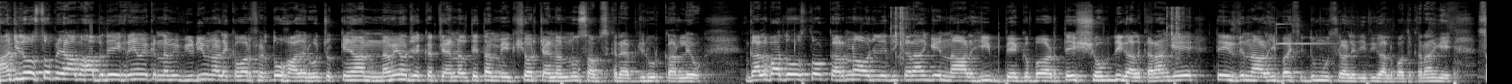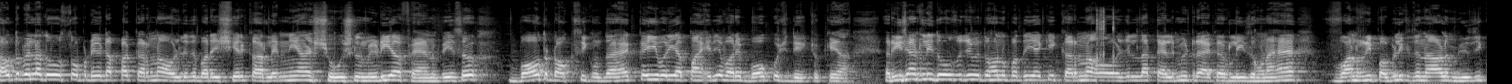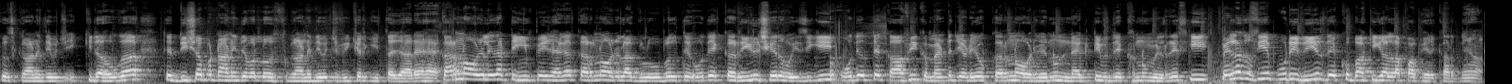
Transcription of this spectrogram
ਹਾਂਜੀ ਦੋਸਤੋ, ਪੰਜਾਬ ਹੱਬ ਦੇਖ ਰਹੇ ਹੋ, ਇੱਕ ਨਵੀਂ ਵੀਡੀਓ ਨਾਲ ਇੱਕ ਵਾਰ ਫਿਰ ਤੋਂ ਹਾਜ਼ਰ ਹੋ ਚੁੱਕੇ ਹਾਂ। ਨਵੇਂ ਹੋ ਜੇਕਰ ਚੈਨਲ ਤੇ ਤਾਂ ਮੇਕ ਸ਼ੋਰ ਚੈਨਲ ਨੂੰ ਸਬਸਕ੍ਰਾਈਬ ਜਰੂਰ ਕਰ ਲਿਓ। ਗੱਲਬਾਤ ਦੋਸਤੋ, ਕਰਨ ਔਜਲੇ ਦੀ ਕਰਾਂਗੇ, ਨਾਲ ਹੀ ਬਿਗ ਬਰਡ ਤੇ ਸ਼ੁਭ ਦੀ ਗੱਲ ਕਰਾਂਗੇ ਤੇ ਇਸ ਦੇ ਨਾਲ ਹੀ ਬਾਈ ਸਿੱਧੂ ਮੂਸੇਵਾਲੇ ਦੀ ਵੀ ਗੱਲਬਾਤ ਕਰਾਂਗੇ। ਸਭ ਤੋਂ ਪਹਿਲਾਂ ਦੋਸਤੋ ਅਪਡੇਟ ਆਪਾਂ ਕਰਨ ਔਜਲੇ ਦੇ ਬਾਰੇ ਸ਼ੇਅਰ ਕਰ ਲੈਂਦੇ ਹਾਂ। ਸੋਸ਼ਲ ਮੀਡੀਆ ਫੈਨ ਬੇਸ ਬਹੁਤ ਟੌਕਸਿਕ ਹੁੰਦਾ ਹੈ। ਕਈ ਵਾਰੀ ਆਪਾਂ ਇਹਦੇ ਬਾਰੇ ਬਹੁਤ ਕੁਝ ਦੇਖ ਚੁੱਕੇ ਹਾਂ। ਰੀਸੈਂਟਲੀ ਦੋਸਤੋ, ਜਿਵੇਂ ਤੁਹਾਨੂੰ ਪਤਾ ਹੀ ਹੈ ਕਿ ਕਰਨ ਔਜਲ ਦਾ ਟੈਲਮੀ ਟਰੈਕ ਰਿਲੀਜ਼ ਹੋਣਾ ਹੈ। ਵਨ ਰਿਪਬਲਿਕ ਦੇ ਨਾਲ 뮤직 ਉਸ ਗਾਣੇ ਦੇ ਵਿੱਚ 21 ਦਾ ਹੋਊਗਾ ਤੇ ਦਿਸ਼ਾ ਪਟਾਣੀ ਦੇ ਵੱਲੋਂ ਉਸ ਗਾਣੇ ਦੇ ਵਿੱਚ ਫੀਚਰ ਕੀਤਾ ਜਾ ਰਿਹਾ ਹੈ। ਕਰਨ ਔਜਲੇ ਦਾ ਟੀਮ ਪੇਜ ਹੈਗਾ, ਕਰਨ ਔਜਲਾ ਗਲੋਬਲ ਤੇ ਉਹਦੇ ਇੱਕ ਰੀਲ ਸ਼ੇਅਰ ਹੋਈ ਸੀਗੀ। ਉਹਦੇ ਉੱਤੇ ਕਾਫੀ ਕਮੈਂਟ ਜਿਹੜੇ ਉਹ ਕਰਨ ਔਜਲੇ ਨੂੰ ਨੈਗੇਟਿਵ ਦੇਖਣ ਨੂੰ ਮਿਲ ਰਹੇ ਸੀ। ਪਹਿਲਾਂ ਤੁਸੀਂ ਇਹ ਪੂਰੀ ਰੀਲ ਦੇਖੋ, ਬਾਕੀ ਗੱਲ ਆਪਾਂ ਫੇਰ ਕਰਦੇ ਹਾਂ।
